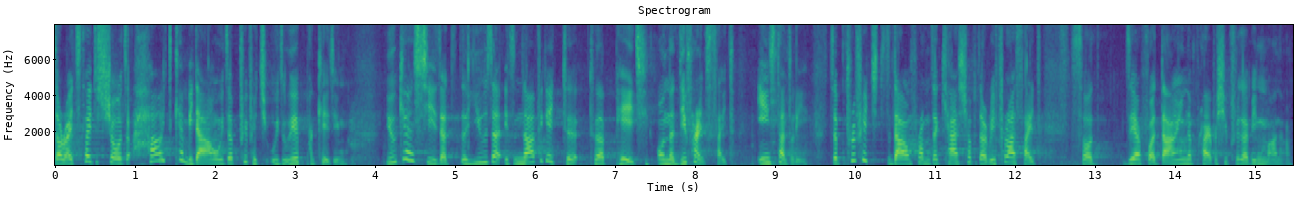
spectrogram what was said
the right side shows how it can be done with a prefetch with web packaging. You can see that the user is navigated to, a page on a different site instantly. The prefetch is down from the cache of the referral site, so therefore done in a privacy-preserving manner.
